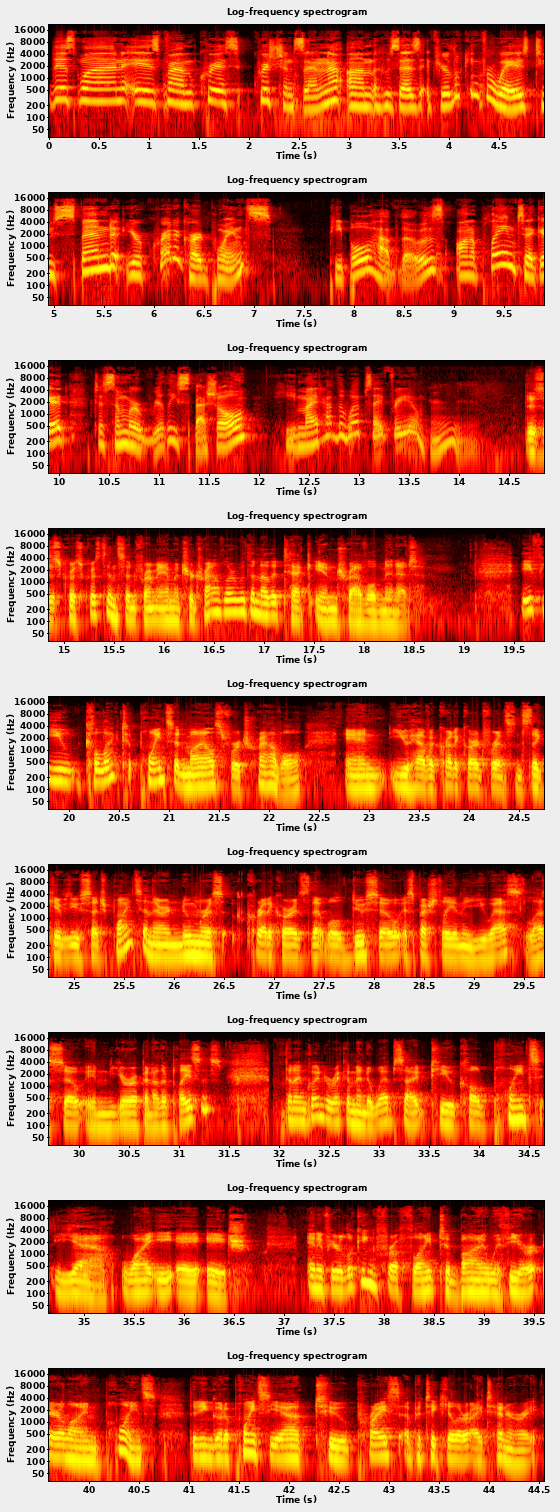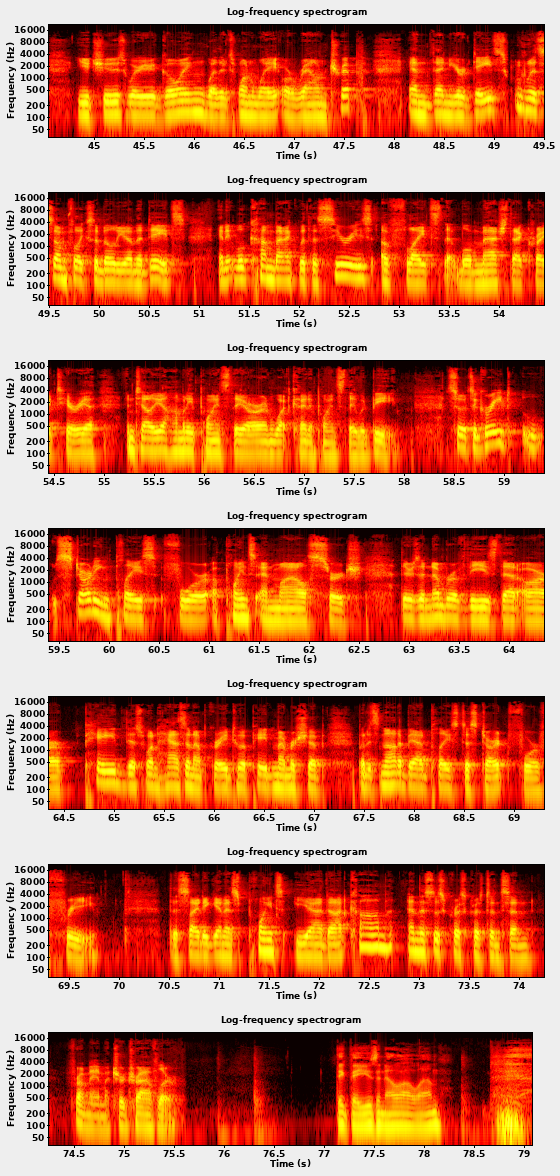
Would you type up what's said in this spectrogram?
This one is from Chris Christensen, um, who says if you're looking for ways to spend your credit card points, people have those on a plane ticket to somewhere really special. He might have the website for you. This is Chris Christensen from Amateur Traveler with another Tech in Travel Minute. If you collect points and miles for travel, and you have a credit card, for instance, that gives you such points, and there are numerous credit cards that will do so, especially in the US, less so in Europe and other places, then I'm going to recommend a website to you called Points Yeah, Y E A H. And if you're looking for a flight to buy with your airline points, then you can go to Points Yeah to price a particular itinerary. You choose where you're going, whether it's one way or round trip, and then your dates with some flexibility on the dates, and it will come back with a series of flights that will match that criteria and tell you how many points they are and what kind of points they would be. So it's a great starting place for a points and miles search. There's a number of these that are paid. This one has an upgrade to a paid membership, but it's not a bad place to start for free. The site again is pointsyeah.com, and this is Chris Christensen from Amateur Traveler. Think they use an LLM?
